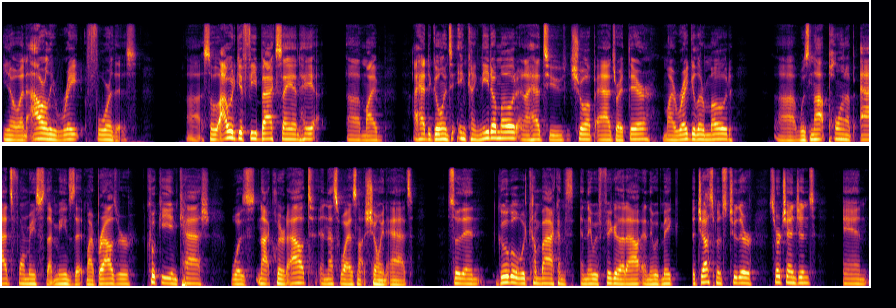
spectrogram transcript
you know, an hourly rate for this. Uh, so I would give feedback saying, hey, uh, my I had to go into incognito mode and I had to show up ads right there. My regular mode uh, was not pulling up ads for me, so that means that my browser cookie and cache was not cleared out, and that's why it's not showing ads. So then Google would come back and, and they would figure that out and they would make adjustments to their search engines and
